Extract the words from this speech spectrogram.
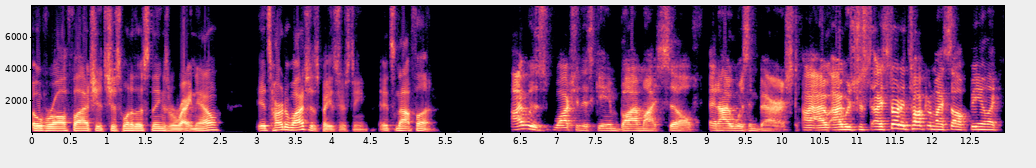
overall, Fletch, it's just one of those things where right now it's hard to watch this Pacers team. It's not fun. I was watching this game by myself and I was embarrassed. I, I, I was just, I started talking to myself, being like,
